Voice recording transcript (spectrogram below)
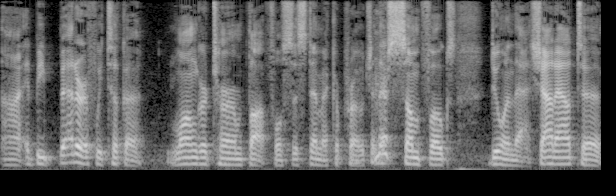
uh, it'd be better if we took a longer term, thoughtful, systemic approach. And there's some folks doing that. Shout out to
